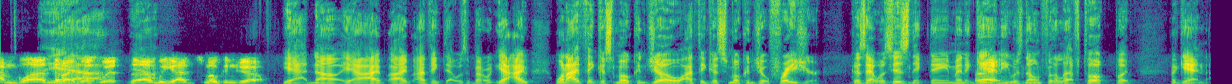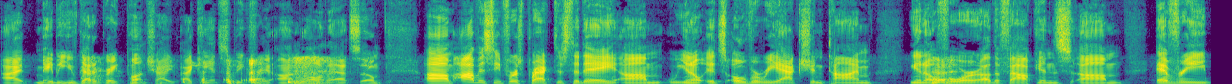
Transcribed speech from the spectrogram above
am glad that yeah, I went with uh, yeah. we got Smoking Joe. Yeah, no, yeah, I, I I think that was a better one. Yeah, I when I think of Smoking Joe, I think of Smoking Joe Frazier because that was his nickname, and again, right. he was known for the left hook, but. Again, I maybe you've got a great punch. I, I can't speak for you on all of that. So, um, obviously, first practice today. Um, you know, it's overreaction time. You know, for uh, the Falcons. Um, every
